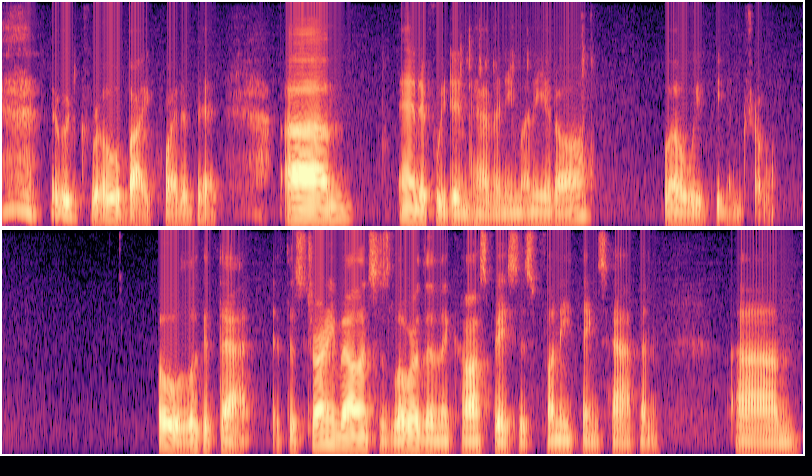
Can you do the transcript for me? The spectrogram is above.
it would grow by quite a bit. Um, and if we didn't have any money at all, well, we'd be in trouble. Oh, look at that. If the starting balance is lower than the cost basis, funny things happen. Um,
